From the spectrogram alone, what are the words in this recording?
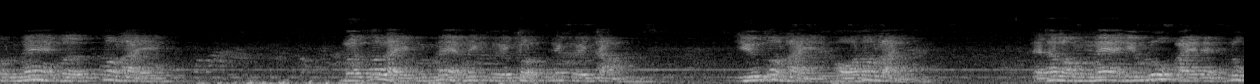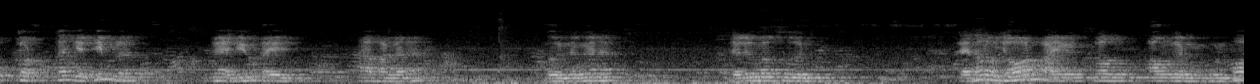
คุณแม่เบิกเท่าไหร่ เบิกเท่าไหร่คุณแม่ไม่เคยจดไม่เคยจำยืมเท่าไหร่ขอเท่าไหร่ แต่ถ้าลองแม่ยืมลูกไปเนี่ยลูกจดละเอียดยิบเลย แม่ยืมไปห้าพันแล้วนะหมื่นหนึ่งแล้วนะอย่าลืมมาคืน แต่ถ้าเราย้อนไปเราเอาเงินคุณพ่อ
